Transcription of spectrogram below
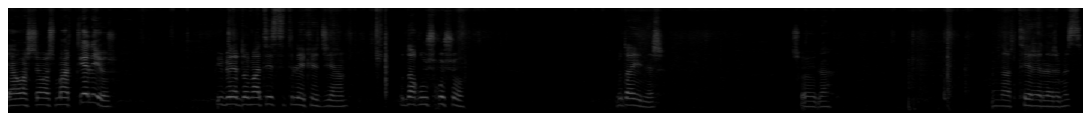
Yavaş yavaş Mart geliyor. Biber domates stil ekeceğim. Bu da kuş kuşu. Bu da inir. Şöyle. Bunlar terelerimiz.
